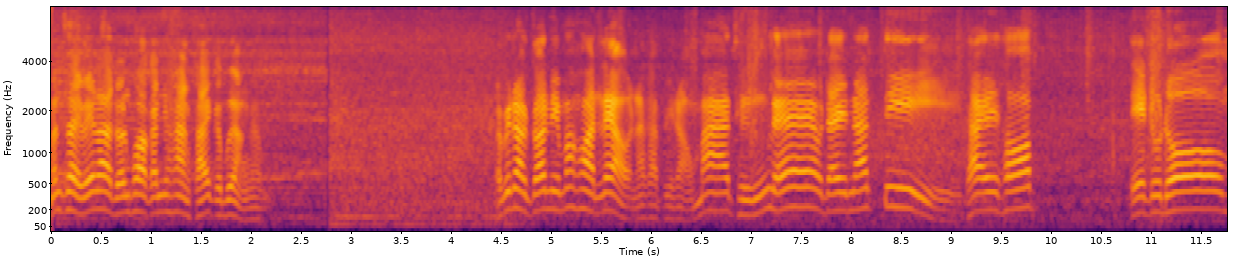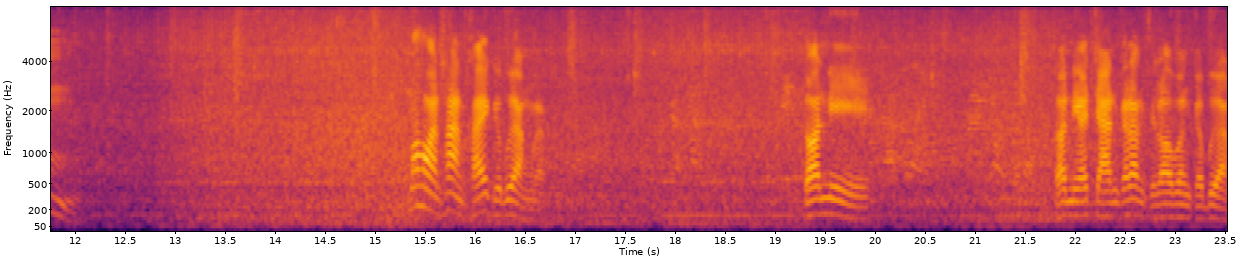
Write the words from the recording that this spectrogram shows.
มันใส่เวลาโดนพอกันที่ห้านขายกระเบื้องครับพี่น้องตอนนี้มาฮอดแล้วนะครับพี่น้องมาถึงแล้วไดนาตี้ไทยท็อปเตดูโดม มาฮอดห้านขายกระเบื้องแล้วตอนนี้ ตอนนี้อาจารย์กำลังสิรอเบิ่งกระเบื้อง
